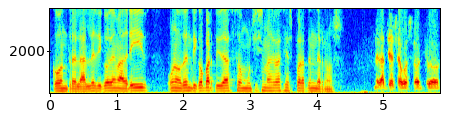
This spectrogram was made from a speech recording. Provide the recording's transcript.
contra el Atlético de Madrid. Un auténtico partidazo. Muchísimas gracias por atendernos. Gracias a vosotros.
